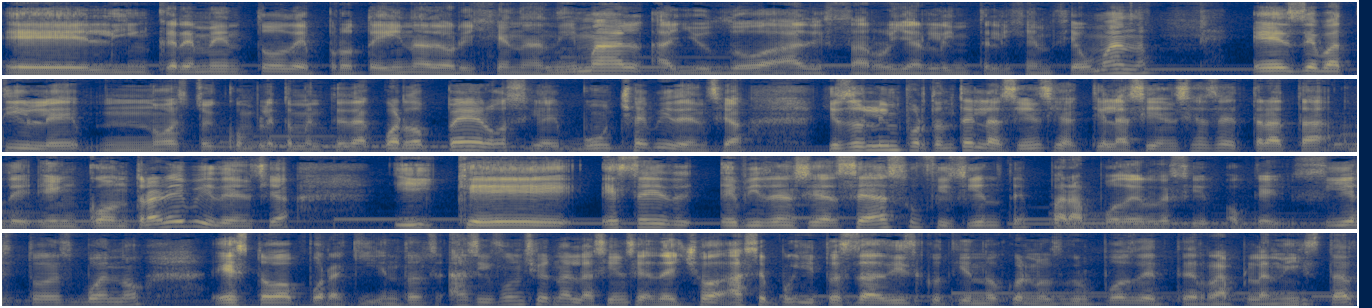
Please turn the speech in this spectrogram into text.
eh, el incremento de proteína de origen animal ayudó a desarrollar la inteligencia humana. Es debatible, no estoy completamente de acuerdo, pero sí hay mucha evidencia. Y eso es lo importante de la ciencia, que la ciencia se trata de encontrar evidencia y que esa evidencia sea suficiente para poder decir, ok, si esto es bueno, esto va por aquí. Entonces, así funciona la ciencia. De hecho, hace poquito estaba discutiendo con los grupos de terraplanistas,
